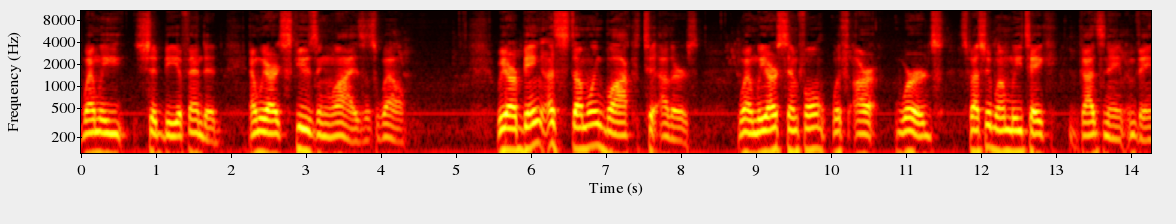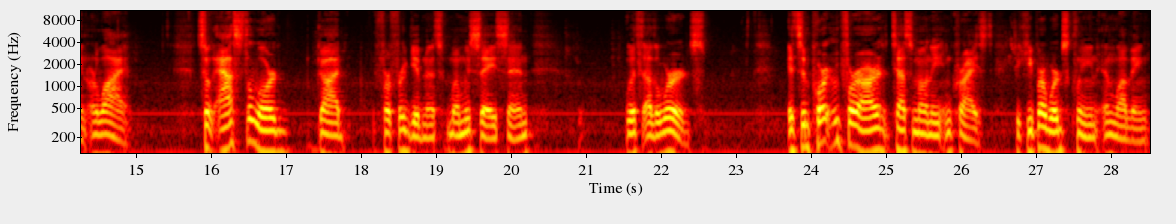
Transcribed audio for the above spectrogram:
when we should be offended, and we are excusing lies as well. We are being a stumbling block to others when we are sinful with our words, especially when we take God's name in vain or lie. So ask the Lord God for forgiveness when we say sin with other words. It's important for our testimony in Christ to keep our words clean and loving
